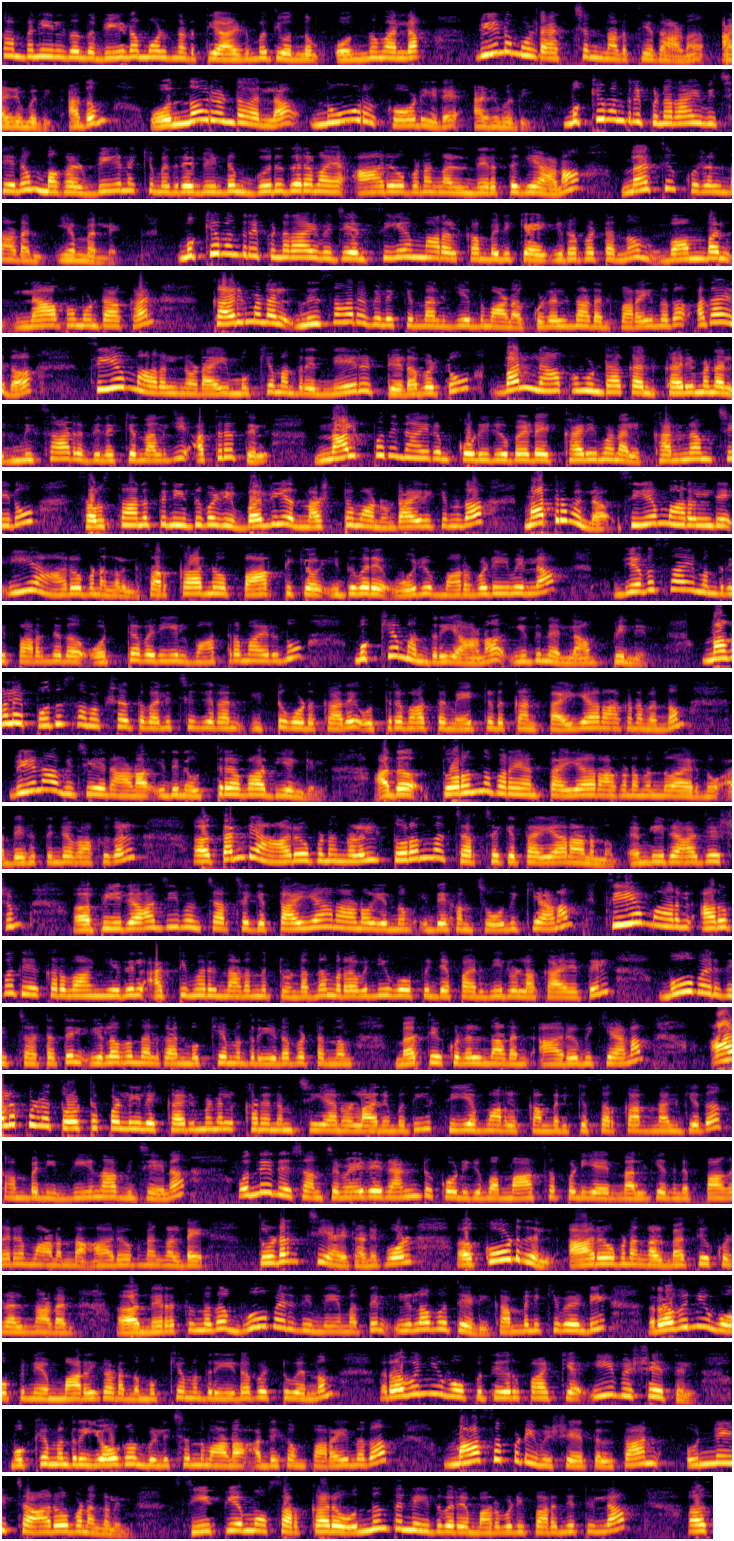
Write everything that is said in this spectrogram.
കമ്പനിയിൽ നിന്ന് വീണമോൾ നടത്തിയ അഴിമതി ഒന്നും ഒന്നുമല്ല. വീണമോളുടെ അച്ഛൻ നടത്തിയതാണ് അഴിമതി. അതും ഒന്നോ രണ്ടോ അല്ല നൂറ് കോടിയുടെ അഴിമതി. മുഖ്യമന്ത്രി പിണറായി വിജയനും മകൾ വീണയ്ക്കുമെതിരെ വീണ്ടും ഗുരുതരമായ ആരോപണങ്ങൾ നിരത്തുകയാണ് Mathew Kuzhalnadan M L A. മുഖ്യമന്ത്രി Pinarayi Vijayan C M R L കമ്പനിക്കായി ഇടപെട്ടെന്നും വമ്പൻ ലാഭമുണ്ടാക്കാൻ കരിമണൽ നിസാര വിലയ്ക്ക് നൽകിയെന്നുമാണ് കുഴൽനാടൻ പറയുന്നത്. അതായത് സി എം ആർ എല്ലിനോടായി മുഖ്യമന്ത്രി നേരിട്ട് ഇടപെട്ടു. വൻ ലാഭമുണ്ടാക്കാൻ കരിമണൽ നിസാര വിലയ്ക്ക് നൽകി. അത്തരത്തിൽ നാൽപ്പതിനായിരം കോടി രൂപയുടെ കരിമണൽ ഖനനം ചെയ്തു. സംസ്ഥാനത്തിന് ഇതുവഴി വലിയ നഷ്ടമാണ് ഉണ്ടായിരിക്കുന്നത്. മാത്രമല്ല സി എം ആർ എല്ലിന്റെ ഈ ആരോപണങ്ങളിൽ സർക്കാരിനോ പാർട്ടിക്കോ ഇതുവരെ ഒരു മറുപടിയുമില്ല. വ്യവസായ മന്ത്രി പറഞ്ഞത് ഒറ്റവരിയിൽ മാത്രമായിരുന്നു. മുഖ്യമന്ത്രിയാണ് ഇതിനെല്ലാം പിന്നിൽ. മകളെ പൊതുസമക്ഷത്ത് വലിച്ചു കീറാൻ ഇട്ടുകൊടുക്കാതെ ഉത്തരവാദിത്തം ഏറ്റെടുക്കാൻ തയ്യാറാകണമെന്നും വീണ വിജയനാണ് ഇതിന് ഉത്തരവാദിയെങ്കിൽ. അത് തുറന്നു പറയാൻ തയ്യാറാകണമെന്നുമായിരുന്നു അദ്ദേഹത്തിന്റെ വാക്കുകൾ. തന്റെ ആരോപണങ്ങളിൽ തുറന്ന ചർച്ചയ്ക്ക് തയ്യാറാണെന്നും എം വി രാജേഷും പി രാജീവും ചർച്ചയ്ക്ക് തയ്യാറാണോ എന്നും ഇദ്ദേഹം ചോദിക്കുകയാണ്. സി എം ആറിൽ അറുപത് ഏക്കർ വാങ്ങിയതിൽ അട്ടിമറി നടന്നിട്ടുണ്ടെന്നും റവന്യൂ വകുപ്പിന്റെ പരിധിയിലുള്ള കാര്യത്തിൽ ഭൂപരിധി ചട്ടത്തിൽ ഇളവ് നൽകാൻ മുഖ്യമന്ത്രി ഇടപെട്ടെന്നും മാത്യു കുഴൽനാടൻ ആരോപിക്കുകയാണ്. ആലപ്പുഴ തോട്ടപ്പള്ളിയിലെ കരിമണൽ ഖനനം ചെയ്യാനുള്ള അനുമതി സി എം ആർ എൽ കമ്പനിക്ക് സർക്കാർ നൽകിയത് കമ്പനി വീണ വിജയന്. ഒന്നേ ദശാംശം ഏഴ് രണ്ട് കോടി രൂപ മാസപ്പടിയായി നൽകിയതിന് പകരമാണെന്ന ആരോപണങ്ങളുടെ തുടർച്ചയായിട്ടാണ് ഇപ്പോൾ കൂടുതൽ ആരോപണങ്ങൾ മാത്യു കുഴൽ നടൻ നിരത്തുന്നത്. ഭൂപരിധി നിയമത്തിൽ ഇളവ് തേടി കമ്പനിക്ക് വേണ്ടി റവന്യൂ വകുപ്പിനെ മറികടന്ന് മുഖ്യമന്ത്രി ഇടപെട്ടുവെന്നും റവന്യൂ വകുപ്പ് തീർപ്പാക്കിയ ഈ വിഷയത്തിൽ മുഖ്യമന്ത്രി യോഗം വിളിച്ചെന്നുമാണ് അദ്ദേഹം പറയുന്നത്. മാസപ്പടി വിഷയത്തിൽ താൻ ഉന്നയിച്ച ആരോപണങ്ങളിൽ സി പി എമ്മോ സർക്കാരോ ഒന്നും തന്നെ ഇതുവരെ മറുപടി പറഞ്ഞിട്ടില്ല.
